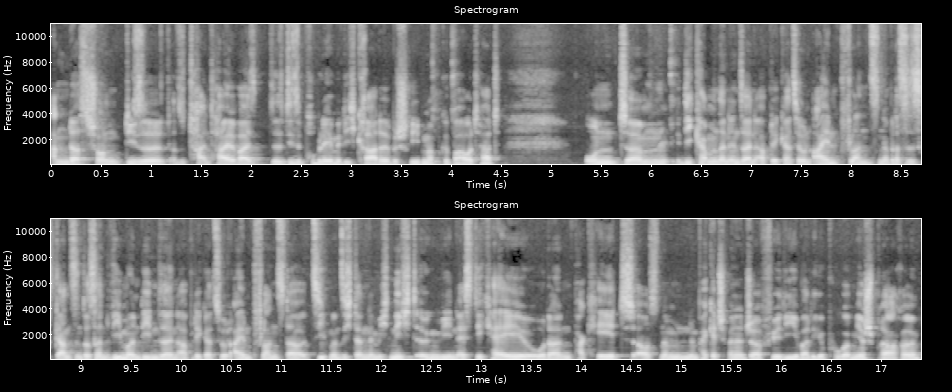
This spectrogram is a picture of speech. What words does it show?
anders schon diese, also teilweise diese Probleme, die ich gerade beschrieben habe, gebaut hat und ähm, die kann man dann in seine Applikation einpflanzen. Aber das ist ganz interessant, wie man die in seine Applikation einpflanzt. Da zieht man sich dann nämlich nicht irgendwie ein SDK oder ein Paket aus einem, einem Package Manager für die jeweilige Programmiersprache,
